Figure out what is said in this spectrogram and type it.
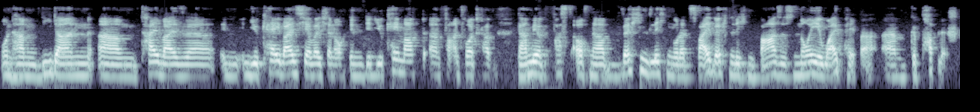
und haben die dann ähm, teilweise in, in UK, weiß ich ja, weil ich dann auch den, den UK-Markt äh, verantwortet habe, da haben wir fast auf einer wöchentlichen oder zweiwöchentlichen Basis neue White Paper ähm, gepublished.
